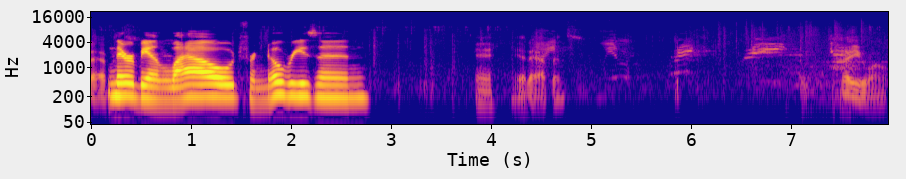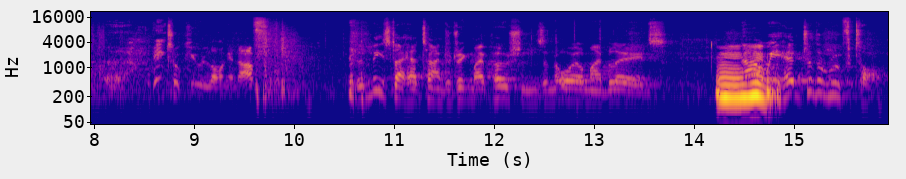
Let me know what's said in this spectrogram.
And they were being loud for no reason. Eh, it happens. No, you won't. Took you long enough. But at least I had time to drink my potions and oil my blades. Now we head to the rooftop,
